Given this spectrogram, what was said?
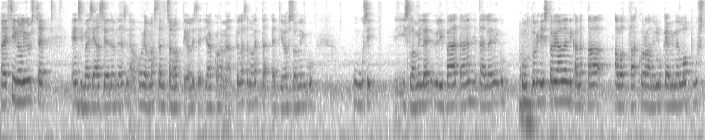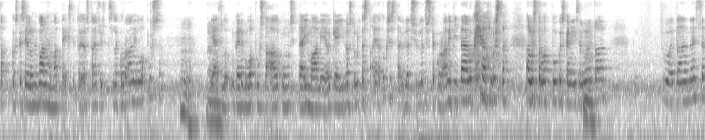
tai siinä oli just se ensimmäisiä asioita, mitä siinä ohjelmassa nyt sanottiin, oli se Jaakko Hämeen Anttila sanoi, että, että jos on niinku uusi islamille ylipäätään ja tälleen niinku kulttuurihistorialle, niin kannattaa aloittaa Koranin lukeminen lopusta, koska siellä on ne vanhemmat tekstit on jostain syystä sillä Koranin lopussa. Hmm. Ja lu- lukee niin lopusta alkuun, tämä imaami ei oikein innostunut tästä ajatuksesta, yllätys, yllätys, että Korani pitää lukea alusta, alusta loppuun, koska niin se Mm. luetaan, luetaan näissä,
